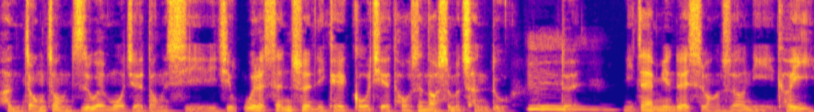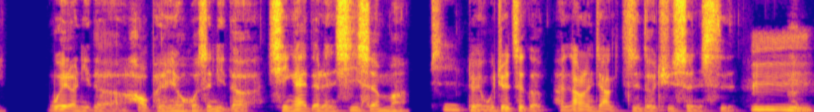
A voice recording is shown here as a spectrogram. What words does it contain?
很种种枝微末节的东西，以及为了生存，你可以苟且偷生到什么程度？嗯，对，你在面对死亡的时候，你可以为了你的好朋友或是你的心爱的人牺牲吗？是，对，我觉得这个很让人家值得去深思。嗯，嗯，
